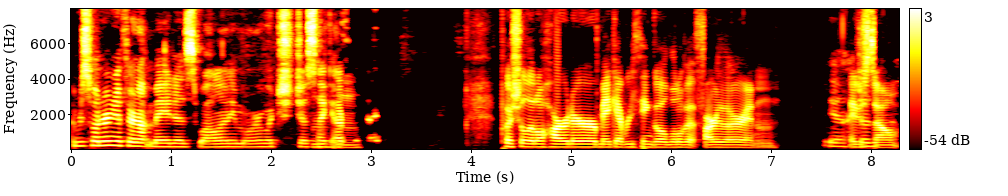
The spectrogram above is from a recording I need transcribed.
I'm just wondering if they're not made as well anymore, which just like mm-hmm. everything. Push a little harder, make everything go a little bit farther, and yeah, they just don't.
